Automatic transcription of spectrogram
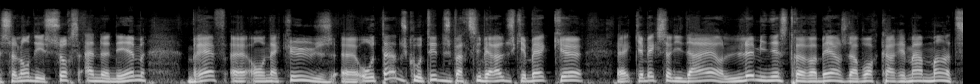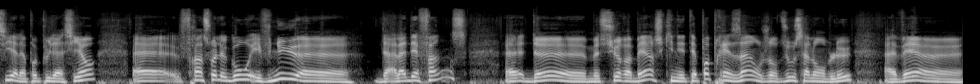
selon des sources anonymes. Bref, on accuse autant du côté du Parti libéral du Québec que Québec solidaire le ministre Roberge d'avoir carrément menti à la population. François Legault est venu à la défense euh, de euh, M. Roberge, qui n'était pas présent aujourd'hui au Salon Bleu, avait un,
